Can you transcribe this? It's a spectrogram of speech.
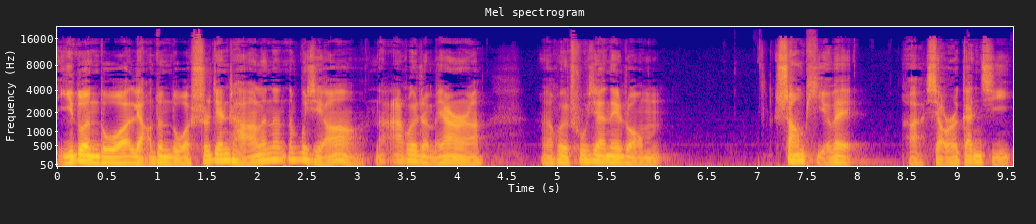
一顿多两顿多，时间长了那那不行，那会怎么样啊？呃，会出现那种伤脾胃啊，小儿肝疾，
